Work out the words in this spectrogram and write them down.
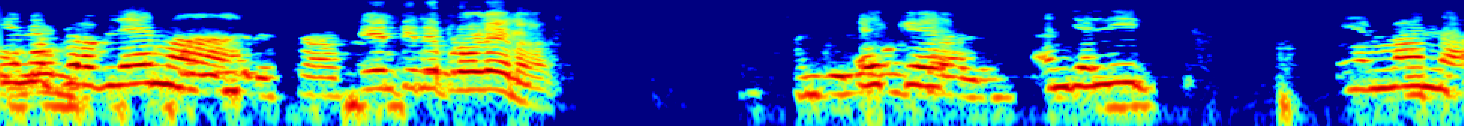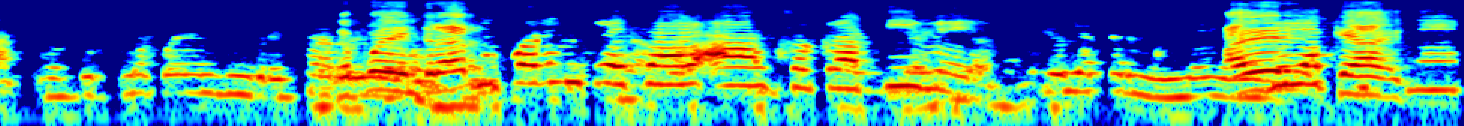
tiene problemas. ¿Quién tiene problemas? Es que Angelique, mi hermana, ¿No puede entrar? no puede ingresar a Socrative. A Yo ver, ya que, a- terminé.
